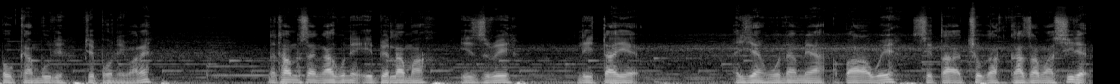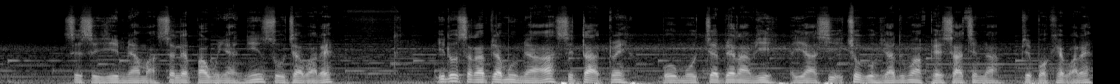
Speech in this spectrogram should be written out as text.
ပုန်ကန်မှုတွေဖြစ်ပေါ်နေပါတယ်2025ခုနှစ်ဧပြီလမှာအစ္စရေးလေတပ်ရဲ့အရန်ဝန်ထမ်းများအပါအဝင်စစ်သားအချို့ကဂါဇာမှာရှိတဲ့စစ်စရေးများမှာဆက်လက်ပါဝင်ရညှင်းဆိုကြပါတယ်ဤလိုဆန္ဒပြမှုများဟာစစ်တပ်အတွင်း ပုံမကျက်ပြန့်လာပြီးအရာရှိအချို့ကိုယာဒူးမှဖယ်ရှားခြင်းများဖြစ်ပေါ်ခဲ့ပါတယ်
